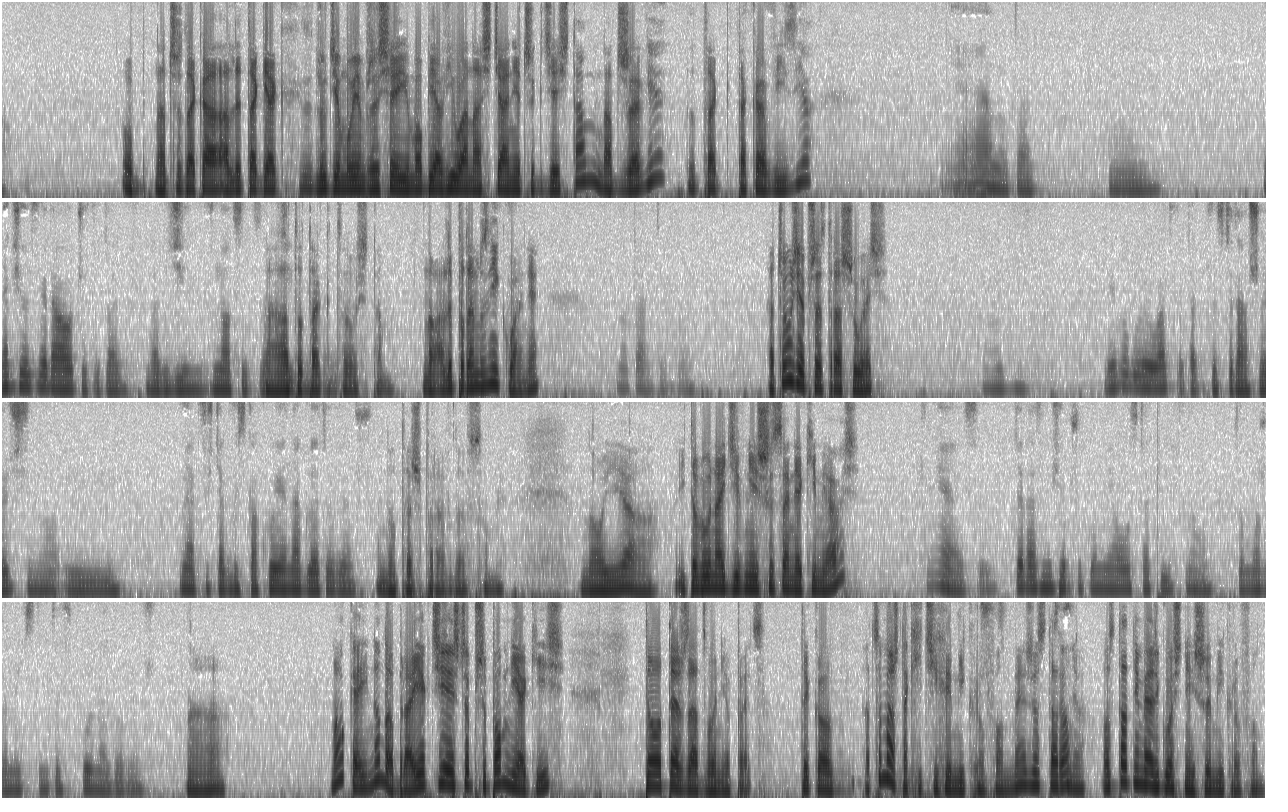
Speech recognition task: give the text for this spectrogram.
O, znaczy taka, ale tak jak ludzie mówią, że się im objawiła na ścianie czy gdzieś tam, na drzewie? To tak, taka wizja? Nie, no tak. Mm. Jak się otwiera oczy, to tak, na widzi w nocy. To A, to dziwnie, tak coś tam. No, ale potem znikła, nie? No tak, tak, tak. A czemu się przestraszyłeś? Mnie w ogóle łatwo tak przestraszyć, no i no jak coś tak wyskakuje nagle, to wiesz. No też prawda w sumie. No ja. I to był najdziwniejszy sen, jaki miałeś? Nie, teraz mi się przypomniało z takich, no, co może mieć z tym coś wspólnego, wiesz. Aha. No okej, no dobra. Jak ci jeszcze przypomni jakiś, to też zadzwoń opowiedz. Tylko, a co masz taki cichy mikrofon? Miałeś ostatnio? Ostatnio miałeś głośniejszy mikrofon.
